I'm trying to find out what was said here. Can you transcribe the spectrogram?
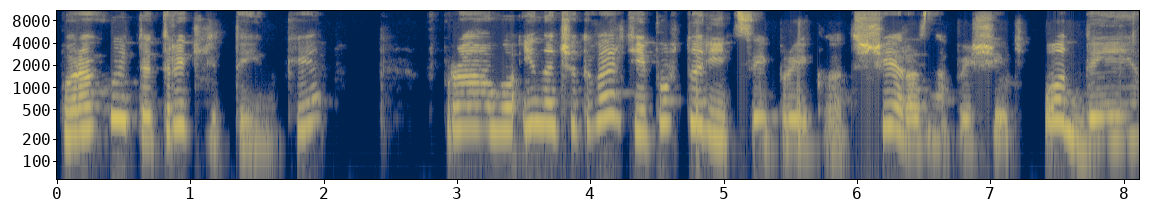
Порахуйте три клітинки вправо і на четвертій повторіть цей приклад. Ще раз напишіть 1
